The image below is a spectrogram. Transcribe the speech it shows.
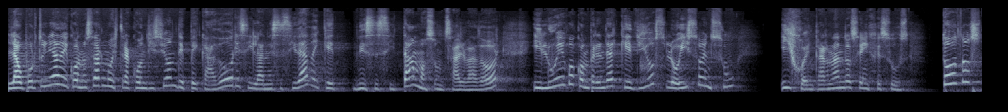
la oportunidad de conocer nuestra condición de pecadores y la necesidad de que necesitamos un Salvador y luego comprender que Dios lo hizo en su Hijo, encarnándose en Jesús. Todos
